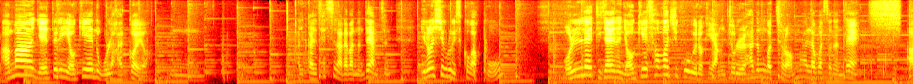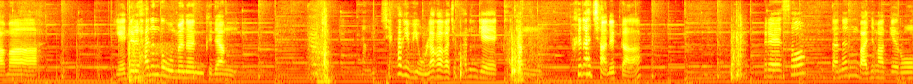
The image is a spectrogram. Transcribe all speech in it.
아마 얘들이 여기에는 올라갈 거예요. 음, 아직까지 테스트는 안 해봤는데 아무튼 이런 식으로 있을 것 같고. 원래 디자인은 여기에 서가지고 이렇게 양조를 하는 것처럼 하려고 했었는데 아마 얘들 하는 거 보면은 그냥 그냥 식탁이 위에 올라가가지고 하는 게 가장 흔하지 않을까. 그래서 일단은 마지막으로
